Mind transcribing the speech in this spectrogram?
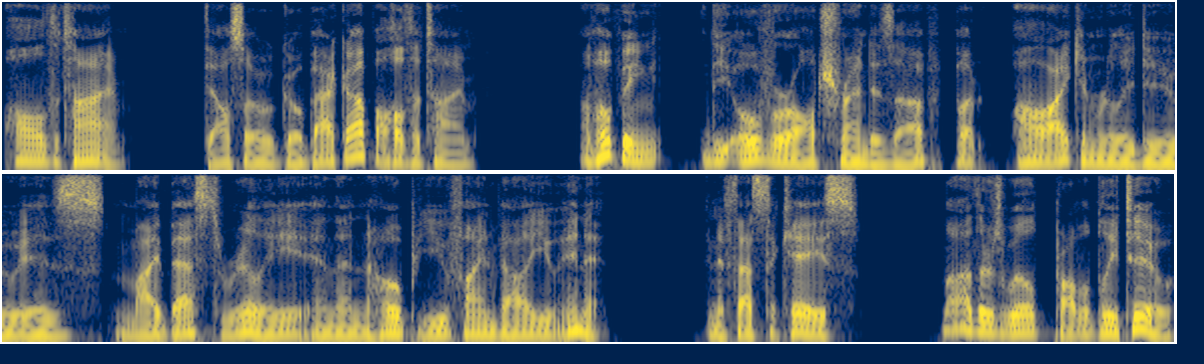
all the time. They also go back up all the time. I'm hoping the overall trend is up, but all I can really do is my best, really, and then hope you find value in it. And if that's the case, others will probably too.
